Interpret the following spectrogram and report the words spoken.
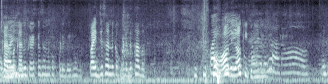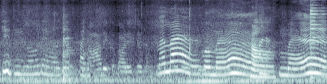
ਸ਼ਰਮ ਕਰ ਕਹਿ ਕੇ ਸਾਨੂੰ ਕੱਪੜੇ ਦੇਖੋ ਭਾਈ ਜੀ ਸਾਨੂੰ ਕੱਪੜੇ ਦਿਖਾ ਦਿਓ ਹਾਂ ਦੇ ਆ ਕੀ ਕਰੀ ਦਿਖਾ ਦੋ। ਮਿੱਠੀ ਕੀ ਉਹ ਤੇ। ਮਿਲਦੇ ਆ ਜਾ। ਆ ਦੇਖ ਕਾਲੇ ਚ। ਮਮਾ। ਮਮਾ। ਹਾਂ। ਮੈਂ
